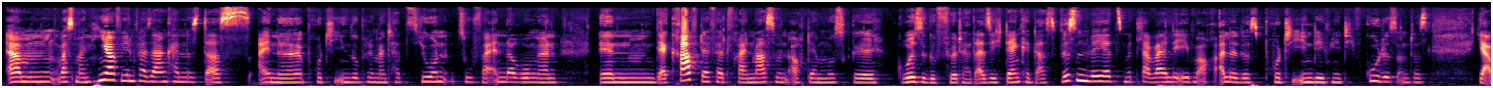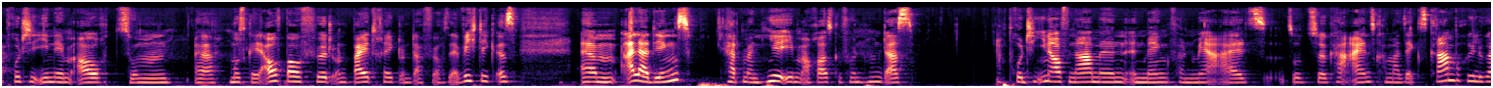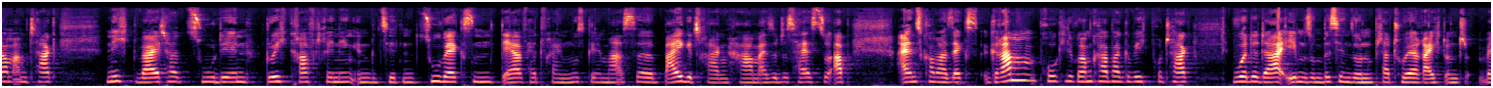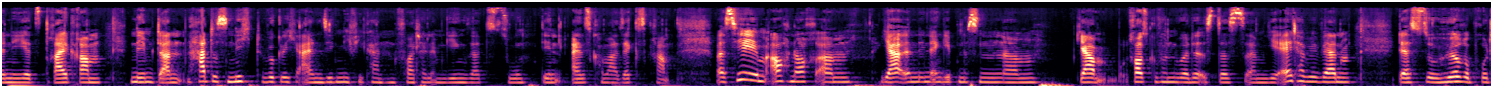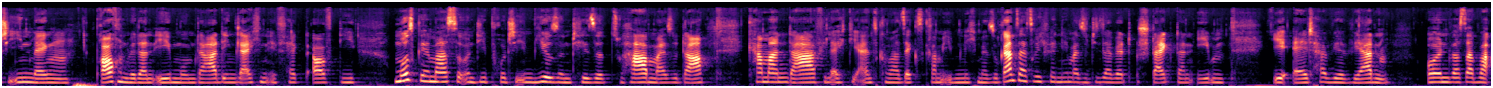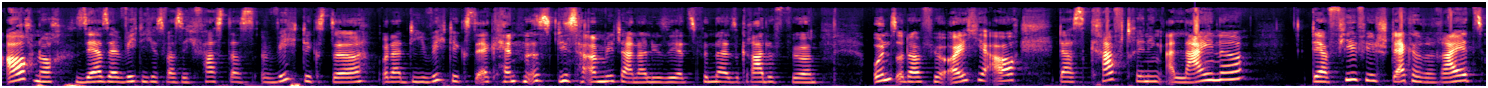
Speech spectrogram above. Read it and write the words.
Ähm, was man hier auf jeden Fall sagen kann, ist, dass eine Proteinsupplementation zu Veränderungen in der Kraft, der fettfreien Masse und auch der Muskelgröße geführt hat. Also ich denke, das wissen wir jetzt mittlerweile eben auch alle, dass Protein definitiv gut ist und dass ja Protein eben auch zum äh, Muskelaufbau führt und beiträgt und dafür auch sehr wichtig ist. Ähm, allerdings hat man hier eben auch herausgefunden, dass Proteinaufnahmen in Mengen von mehr als so circa 1,6 Gramm pro Kilogramm am Tag nicht weiter zu den durch Krafttraining induzierten Zuwächsen der fettfreien Muskelmasse beigetragen haben. Also das heißt, so ab 1,6 Gramm pro Kilogramm Körpergewicht pro Tag wurde da eben so ein bisschen so ein Plateau erreicht. Und wenn ihr jetzt drei Gramm nehmt, dann hat es nicht wirklich einen signifikanten Vorteil im Gegensatz zu den 1,6 Gramm. Was hier eben auch noch ähm, ja in den Ergebnissen ähm, ja, rausgefunden wurde, ist, dass ähm, je älter wir werden, desto höhere Proteinmengen brauchen wir dann eben, um da den gleichen Effekt auf die Muskelmasse und die Proteinbiosynthese zu haben. Also da kann man da vielleicht die 1,6 Gramm eben nicht mehr so ganz als Richtwert nehmen. Also dieser Wert steigt dann eben, je älter wir werden. Und was aber auch noch sehr, sehr wichtig ist, was ich fast das wichtigste oder die wichtigste Erkenntnis dieser Meta-Analyse jetzt finde, also gerade für uns oder für euch hier auch, dass Krafttraining alleine der viel, viel stärkere Reiz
